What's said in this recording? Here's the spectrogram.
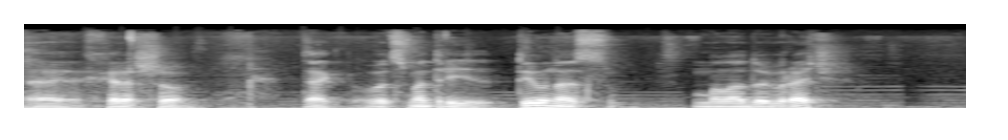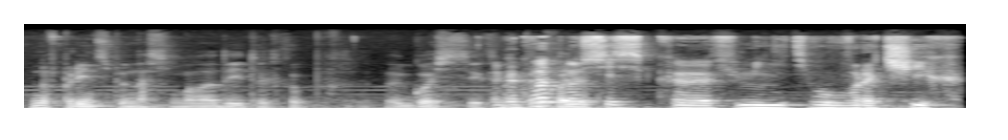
э, хорошо. Так, вот смотри, ты у нас молодой врач. Ну, в принципе, у нас молодые только гости. А как вы приходят. относитесь к феминитиву врачиха?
